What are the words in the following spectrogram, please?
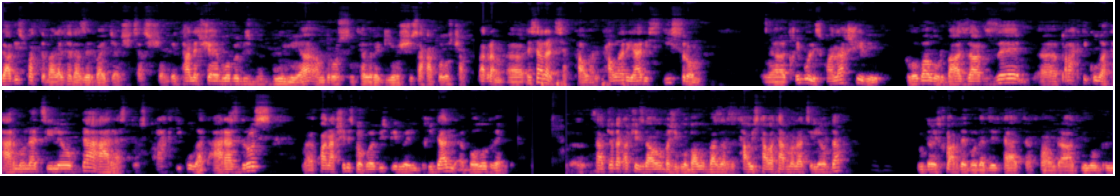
გადის თქვათ მაგალითად აზერბაიჯანში წასის შემდეგ თან ეს შეებლობების ბუმია ამ დროს მთელ რეგიონში საქართველოს ჩა. მაგრამ ეს არ არის თავარი. თავარი არის ის რომ ტყიბულის ქვანახშირი გლობალურ ბაზარზე პრაქტიკულად არ მონაწილეობდა არასდროს. პრაქტიკულად არასდროს ქვანახშირის მოპოვების პირველი დღიდან ბოლო დღემდე. საბჭოთა კავშირის განმავლობაში გლობალურ ბაზარზე თავის თავად არ მონაწილეობდა. იმიტომ ის ხმარდებოდა ძირთად, რა თქმა უნდა, ადგილობრივ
